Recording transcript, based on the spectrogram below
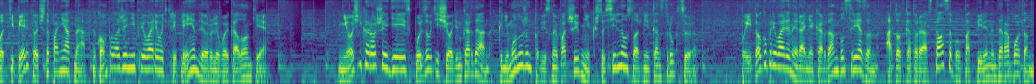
Вот теперь точно понятно, в каком положении приваривать крепление для рулевой колонки. Не очень хорошая идея использовать еще один кардан, к нему нужен подвесной подшипник, что сильно усложнит конструкцию. По итогу приваренный ранее кардан был срезан, а тот, который остался, был подпилен и доработан.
